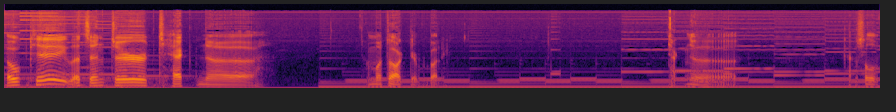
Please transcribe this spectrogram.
go. Okay, let's enter Techna. I'm gonna talk to everybody. Techna. Uh, castle of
